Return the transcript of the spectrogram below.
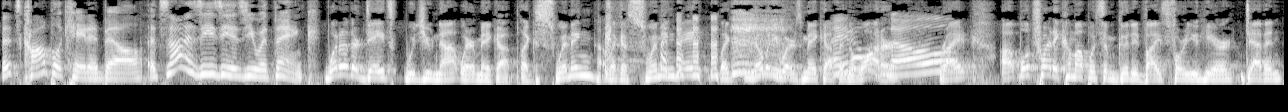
It's complicated, Bill. It's not as easy as you would think. What other dates would you not wear makeup? Like swimming? Like a swimming date? Like nobody wears makeup I in the water, know. right? Uh, we'll try to come up with some good advice for you here, Devon,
